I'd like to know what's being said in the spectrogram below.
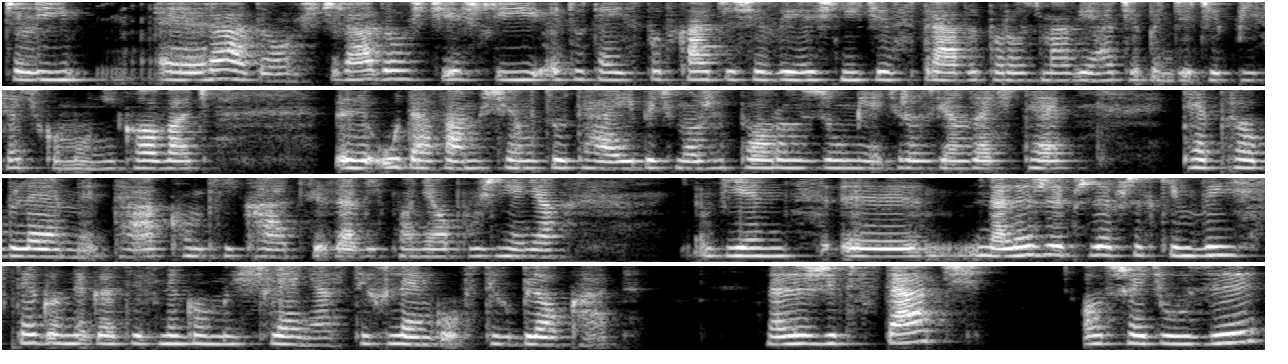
czyli e, radość. Radość, jeśli tutaj spotkacie się, wyjaśnicie sprawy, porozmawiacie, będziecie pisać, komunikować, y, uda Wam się tutaj być może porozumieć, rozwiązać te, te problemy, tak, komplikacje, zawikłania, opóźnienia. Więc y, należy przede wszystkim wyjść z tego negatywnego myślenia, z tych lęków, z tych blokad. Należy wstać, otrzeć łzy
